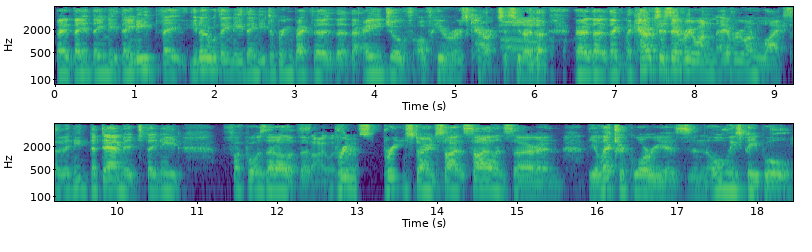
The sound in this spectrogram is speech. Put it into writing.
They, they, they need they need they you know what they need they need to bring back the, the, the age of, of heroes characters oh. you know the, uh, the, the the characters everyone everyone likes so they need the damage they need fuck what was that other the Brim, brimstone si- silencer and the electric warriors and all these people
